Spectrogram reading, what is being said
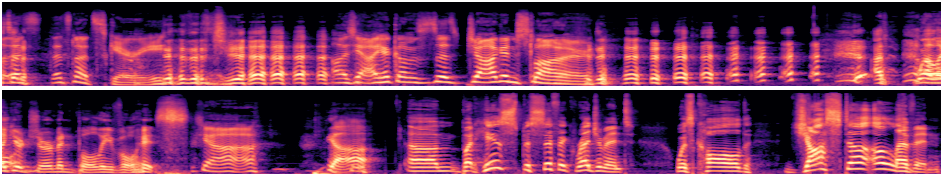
Close that's that's not scary. oh yeah, here comes this jogging slaughter. I, I Well- like your German bully voice. Yeah. Yeah. Um, but his specific regiment was called Josta 11.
